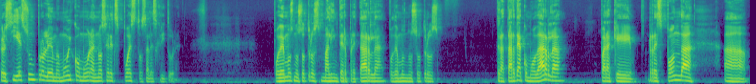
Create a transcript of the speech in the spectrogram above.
Pero sí es un problema muy común al no ser expuestos a la escritura. Podemos nosotros malinterpretarla, podemos nosotros tratar de acomodarla para que responda a,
